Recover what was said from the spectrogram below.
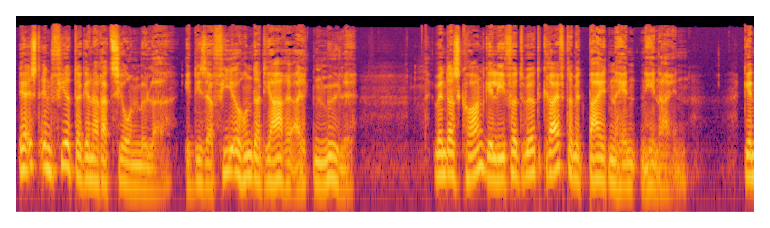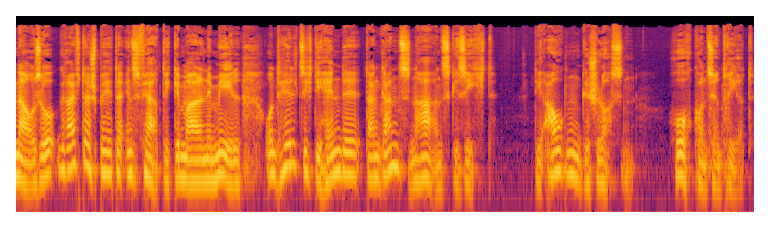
Er ist in vierter Generation Müller, in dieser 400 Jahre alten Mühle. Wenn das Korn geliefert wird, greift er mit beiden Händen hinein. Genauso greift er später ins fertig gemahlene Mehl und hält sich die Hände dann ganz nah ans Gesicht, die Augen geschlossen, hochkonzentriert.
